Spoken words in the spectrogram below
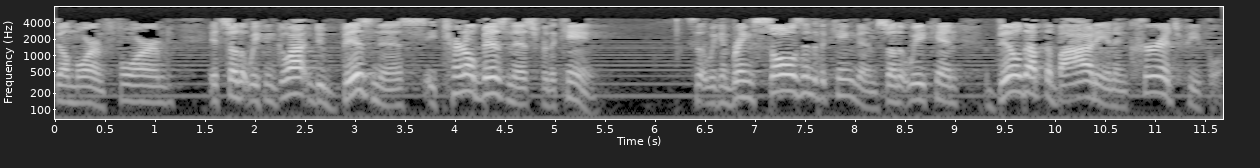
feel more informed. It's so that we can go out and do business, eternal business for the King. So that we can bring souls into the kingdom, so that we can build up the body and encourage people.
